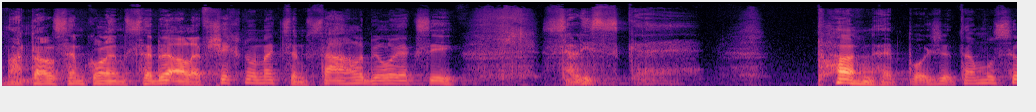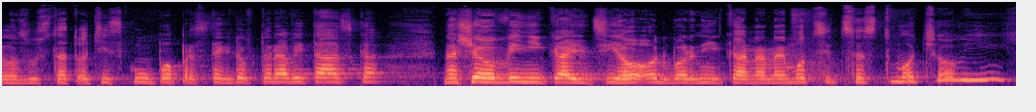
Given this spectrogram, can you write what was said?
Matal jsem kolem sebe, ale všechno, nač jsem sáhl, bylo jaksi seliské. Pane bože, tam muselo zůstat otisků po prstech doktora Vytázka, našeho vynikajícího odborníka na nemoci cest močových.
